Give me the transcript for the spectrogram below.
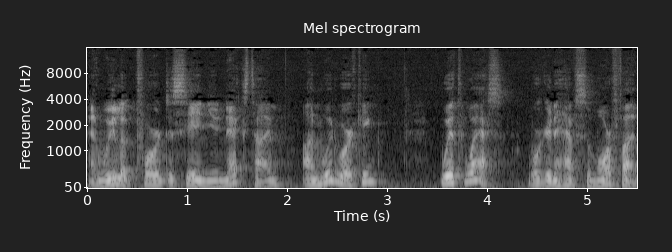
And we look forward to seeing you next time on Woodworking with Wes. We're going to have some more fun.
